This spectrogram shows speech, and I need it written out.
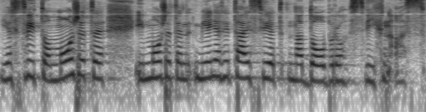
Jer svi to možete i možete mijenjati taj svijet na dobro svih nas.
